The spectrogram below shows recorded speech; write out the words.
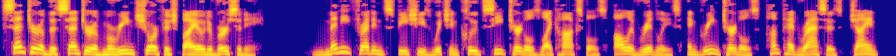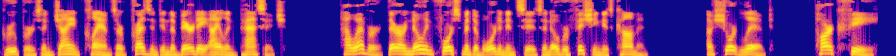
center of the center of marine shorefish biodiversity. Many threatened species which include sea turtles like hawksbills, olive ridleys, and green turtles, humphead wrasses, giant groupers and giant clams are present in the Verde Island Passage. However, there are no enforcement of ordinances and overfishing is common. A short-lived park fee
